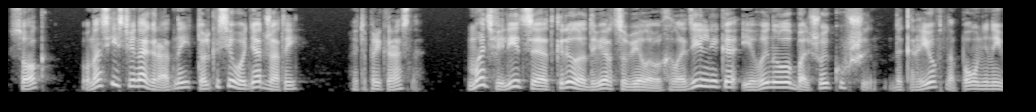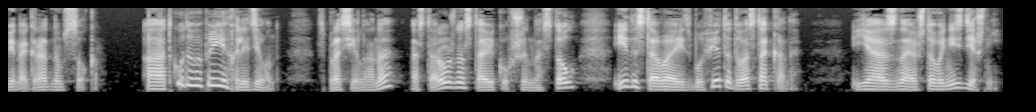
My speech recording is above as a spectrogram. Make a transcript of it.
Сок? У нас есть виноградный, только сегодня отжатый. Это прекрасно. Мать Фелиция открыла дверцу белого холодильника и вынула большой кувшин, до краев наполненный виноградным соком. «А откуда вы приехали, Дион?» — спросила она, осторожно ставя кувшин на стол и доставая из буфета два стакана. «Я знаю, что вы не здешний».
